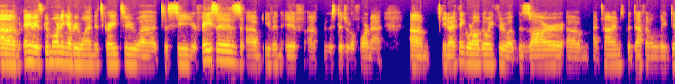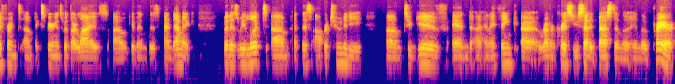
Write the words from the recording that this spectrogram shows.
um, anyways, good morning, everyone. It's great to uh, to see your faces, um, even if uh, through this digital format. Um, you know, I think we're all going through a bizarre, um, at times, but definitely different um, experience with our lives, uh, given this pandemic. But as we looked um, at this opportunity um, to give, and uh, and I think uh, Reverend Chris, you said it best in the in the prayer,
